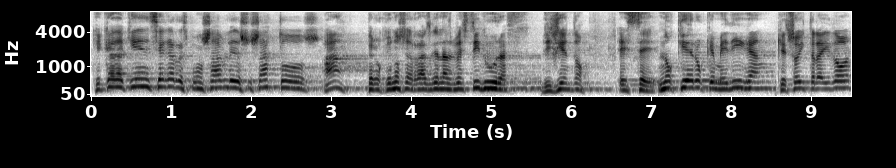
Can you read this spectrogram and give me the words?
Que cada quien se haga responsable de sus actos. Ah, pero que no se rasguen las vestiduras diciendo, este, no quiero que me digan que soy traidor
